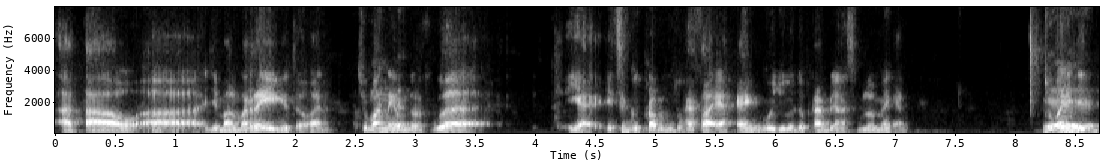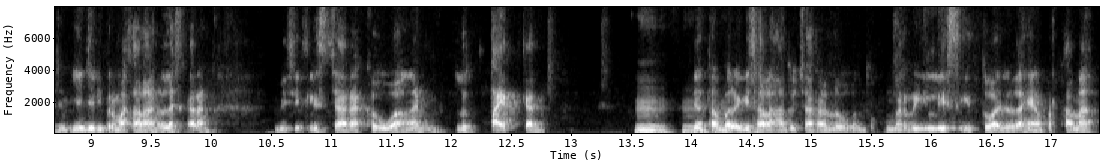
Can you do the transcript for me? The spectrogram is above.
atau uh, Jamal Murray gitu kan. Cuman ya menurut gue ya yeah, it's a good problem to have lah ya. Kayak gue juga udah pernah bilang sebelumnya kan. Cuma yeah, yang, yeah. yang jadi permasalahan adalah sekarang basically secara keuangan lu tight kan. Hmm, hmm, dan tambah hmm. lagi salah satu cara lu untuk merilis itu adalah yang pertama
